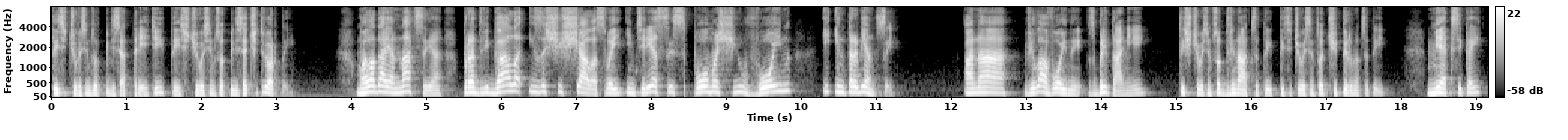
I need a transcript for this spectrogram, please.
1853-1854. Молодая нация продвигала и защищала свои интересы с помощью войн и интервенций. Она вела войны с Британией 1812-1814, Мексикой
